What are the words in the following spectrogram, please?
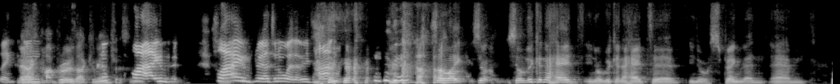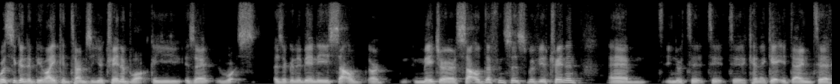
like Yeah, flat brew. That could be No, interesting. flat iron, flat Irn-Bru. I don't know what that would happen. so like so so looking ahead you know looking ahead to you know spring then um what's it going to be like in terms of your training block are you is there what's is there going to be any subtle or major subtle differences with your training um you know to to to kind of get you down to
